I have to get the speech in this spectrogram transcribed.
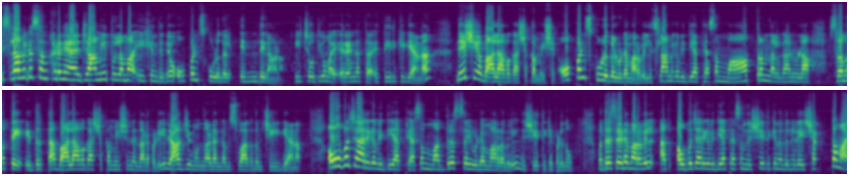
ഇസ്ലാമിക സംഘടനയായ ജാമിയത്ത് ഉലമ ഇ ഹിന്ദിന്റെ ഓപ്പൺ സ്കൂളുകൾ എന്തിനാണ്? ഈ ചോദ്യവുമായി രംഗത്ത് എത്തിയിരിക്കുകയാണ് ദേശീയ ബാലാവകാശ കമ്മീഷൻ. ഓപ്പൺ സ്കൂളുകളുടെ മറവിൽ ഇസ്ലാമിക വിദ്യാഭ്യാസം മാത്രം നൽകാനുള്ള ശ്രമത്തെ എതിർത്ത ബാലാവകാശ കമ്മീഷന്റെ നടപടി രാജ്യം ഒന്നടങ്കം സ്വാഗതം ചെയ്യുകയാണ്. ഔപചാരിക വിദ്യാഭ്യാസം മദ്രസയുടെ മറവിൽ നിഷേധിക്കപ്പെടുന്നു. മദ്രസയുടെ മറവിൽ ഔപചാരിക വിദ്യാഭ്യാസം നിഷേധിക്കുന്നതിനെതിരെ ശക്തമായ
